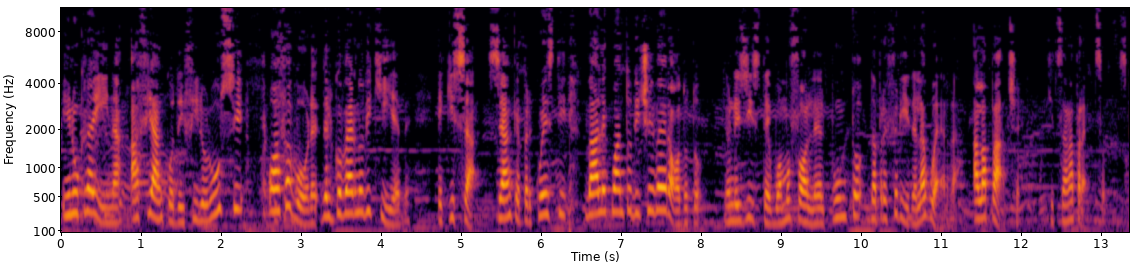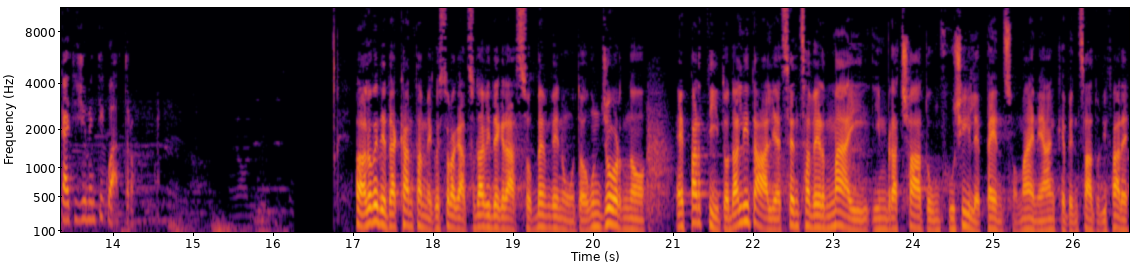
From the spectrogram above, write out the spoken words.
in Ucraina, a fianco dei filorussi o a favore del governo di Kiev. E chissà se anche per questi vale quanto diceva Erodoto, non esiste uomo folle al punto da preferire la guerra alla pace. Chizzana Prezzo, skytg 24 allora, lo vedete accanto a me questo ragazzo, Davide Grasso, benvenuto. Un giorno è partito dall'Italia senza aver mai imbracciato un fucile, penso, mai neanche pensato di fare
